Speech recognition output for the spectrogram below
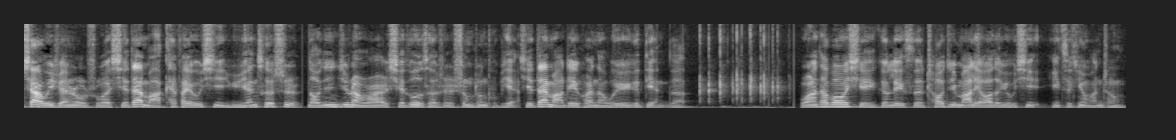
下一位选手说写代码、开发游戏、语言测试、脑筋急转弯、写作测试、生成图片。写代码这一块呢，我有一个点子，我让他帮我写一个类似超级马里奥的游戏，一次性完成。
